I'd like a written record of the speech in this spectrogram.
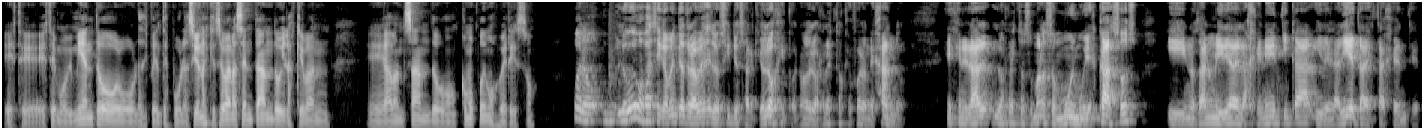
este, este movimiento o las diferentes poblaciones que se van asentando y las que van eh, avanzando? ¿Cómo podemos ver eso? Bueno, lo vemos básicamente a través de los sitios arqueológicos, ¿no? de los restos que fueron dejando. En general, los restos humanos son muy, muy escasos y nos dan una idea de la genética y de la dieta de esta gente.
